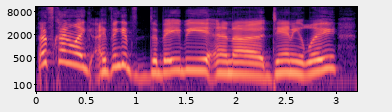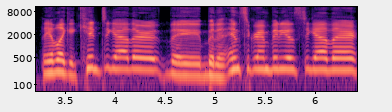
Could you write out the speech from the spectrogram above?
That's kind of like I think it's the baby and uh, Danny Lee. They have like a kid together. They've been in Instagram videos together,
